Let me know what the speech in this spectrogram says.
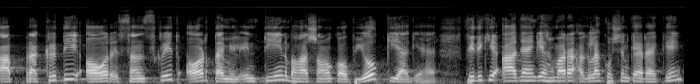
आप प्रकृति और संस्कृत और तमिल, इन तीन भाषाओं का उपयोग किया गया है। फिर देखिए, आ जाएँगे हमारा अगला क्वेश्चन, कह रहा है कि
